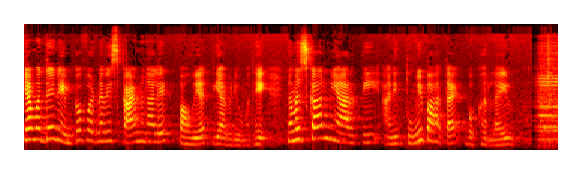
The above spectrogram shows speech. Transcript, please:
यामध्ये नेमकं फडणवीस काय म्हणाले पाहूयात या व्हिडिओमध्ये. नमस्कार मी आरती आणि तुम्ही पाहताय बखर लाईव्ह.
